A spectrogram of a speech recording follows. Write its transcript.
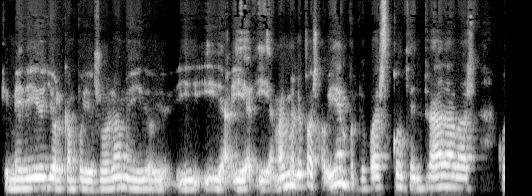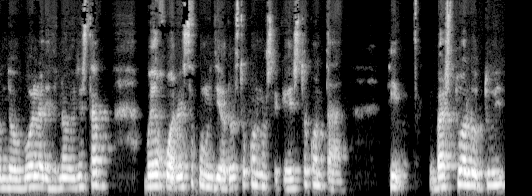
que me he ido yo al campo yo sola, me he ido, y, además me lo he pasado bien, porque vas concentrada, vas cuando vuelas, dices, no, esta, voy a jugar esto con un hierro, esto con no sé qué, esto con tal. vas tú a lo tuyo,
